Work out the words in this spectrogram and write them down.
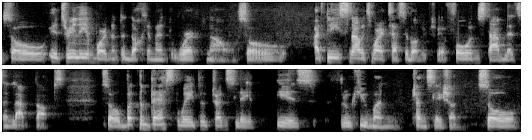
So it's really important to document work now. So at least now it's more accessible because we have phones, tablets, and laptops. So, but the best way to translate is through human translation. So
